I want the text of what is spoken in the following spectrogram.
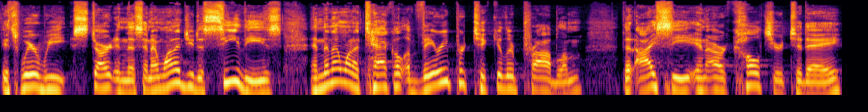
It's where we start in this. And I wanted you to see these, and then I want to tackle a very particular problem that I see in our culture today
